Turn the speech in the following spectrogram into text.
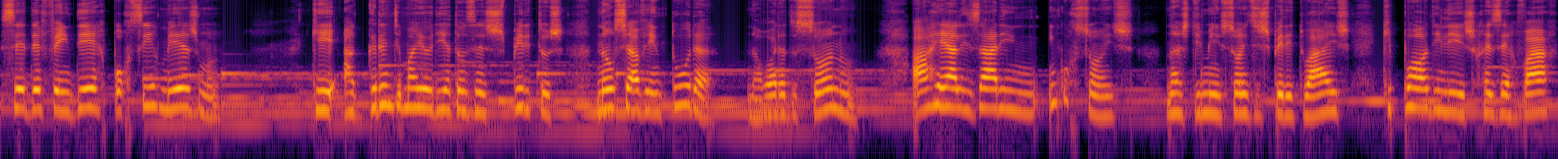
se defender por si mesmo que a grande maioria dos espíritos não se aventura, na hora do sono, a realizarem incursões nas dimensões espirituais que podem lhes reservar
